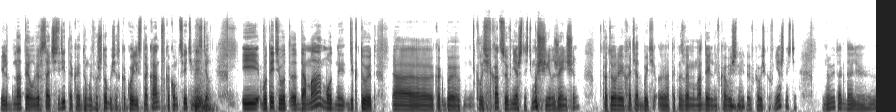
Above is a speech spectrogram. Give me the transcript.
или Donatella Versace сидит такая, думает, вот что бы сейчас, какой листакант, в каком цвете мне сделать. И вот эти вот э, дома модные диктуют э, как бы классификацию внешности мужчин, женщин, которые хотят быть э, так называемой модельной в, кавычной, uh-huh. в кавычках внешности, ну и так далее.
